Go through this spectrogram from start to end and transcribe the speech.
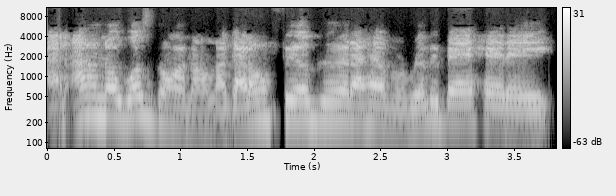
I, I don't know what's going on. Like I don't feel good. I have a really bad headache.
